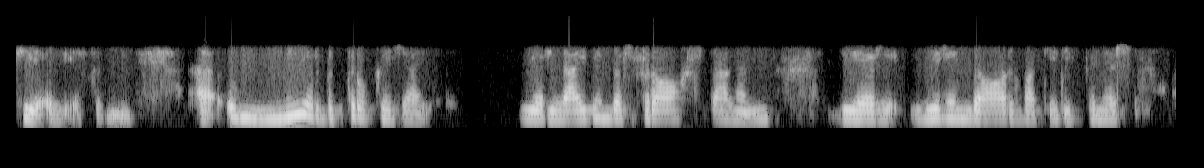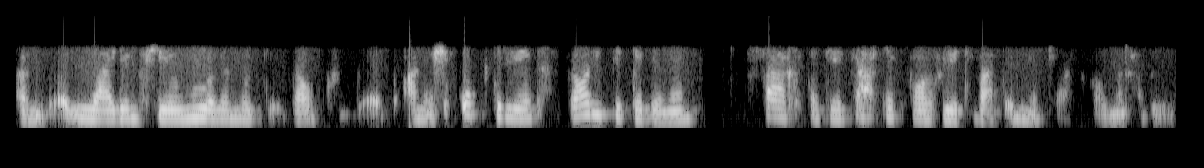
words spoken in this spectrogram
gee 'n lesing nie. Uh om meer betrokke jy deur leidende vraagstelling, deur hier en daar wat jy die kinders um, leiding gee hoe hulle moet dalk uh, anders optree, daardie tipe dinge verg dat jy werklik weet wat in jou klaskamer gebeur.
